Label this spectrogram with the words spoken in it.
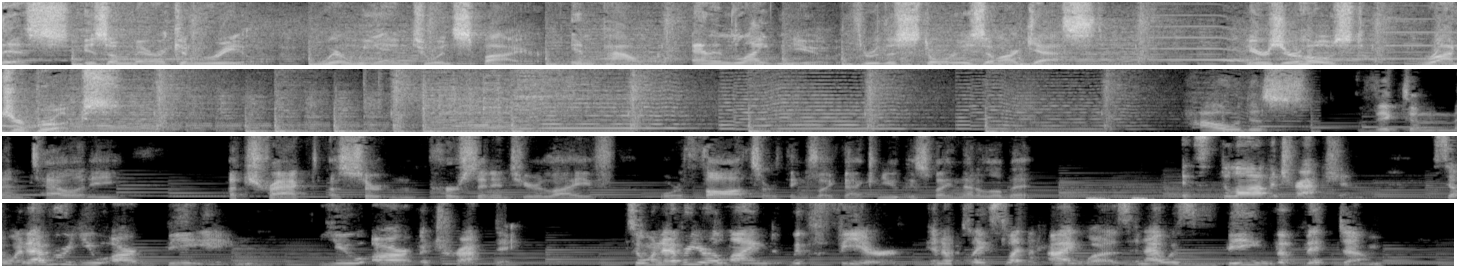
This is American Real, where we aim to inspire, empower, and enlighten you through the stories of our guests. Here's your host, Roger Brooks. How does victim mentality attract a certain person into your life or thoughts or things like that? Can you explain that a little bit? It's the law of attraction. So, whatever you are being, you are attracting. So, whenever you're aligned with fear in a place like I was, and I was being the victim,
